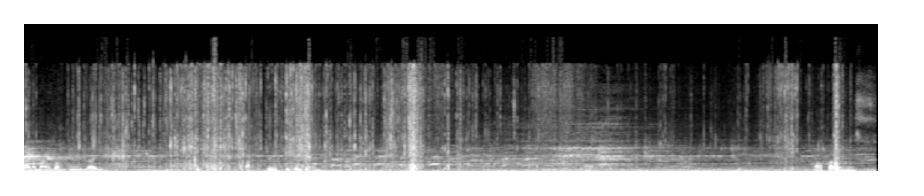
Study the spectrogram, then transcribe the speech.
Wala namang ibang gulay. Pacture kita dyan. Kakainis.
